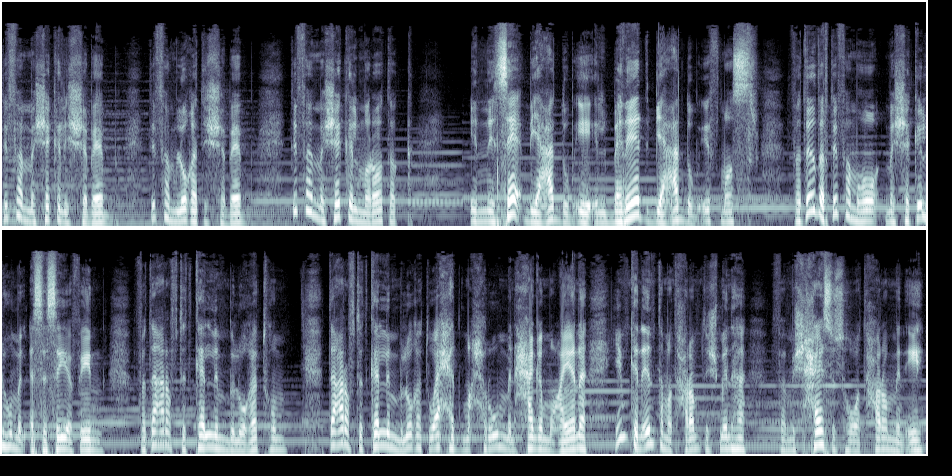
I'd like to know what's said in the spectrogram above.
تفهم مشاكل الشباب. تفهم لغة الشباب تفهم مشاكل مراتك النساء بيعدوا بإيه؟ البنات بيعدوا بإيه في مصر؟ فتقدر تفهم هو مشاكلهم الأساسية فين؟ فتعرف تتكلم بلغتهم تعرف تتكلم بلغة واحد محروم من حاجة معينة يمكن أنت ما اتحرمتش منها فمش حاسس هو اتحرم من إيه؟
